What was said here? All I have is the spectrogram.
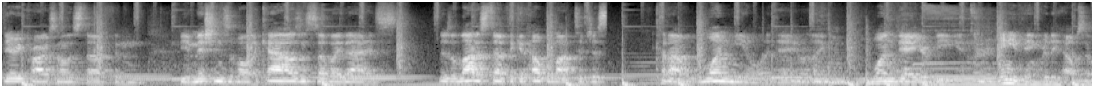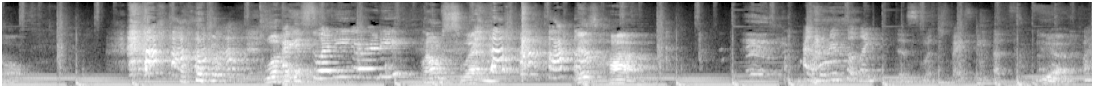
dairy products and all this stuff and the emissions of all the cows and stuff like that. It's there's a lot of stuff that can help a lot to just cut out one meal a day or like mm-hmm. one day you're vegan or anything really helps at all. well, Are you sweating already? I'm sweating. it's hot. I literally put like this much spicy. That's Yeah.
